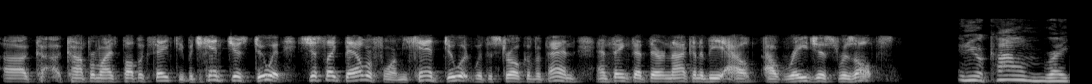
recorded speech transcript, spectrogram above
Uh, co- compromise public safety. But you can't just do it. It's just like bail reform. You can't do it with the stroke of a pen and think that there are not going to be out, outrageous results in your column, Ray,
